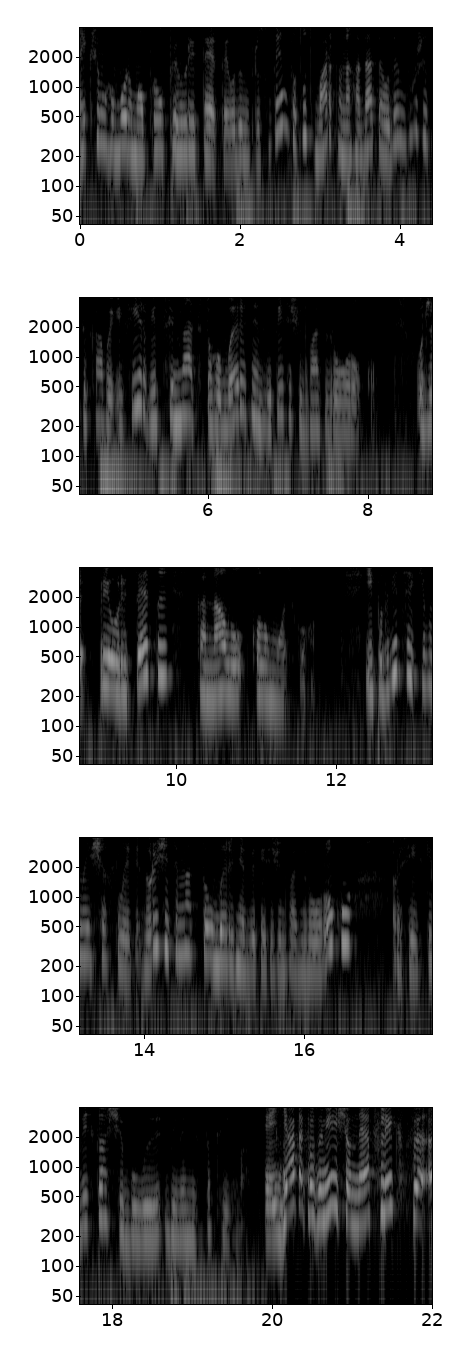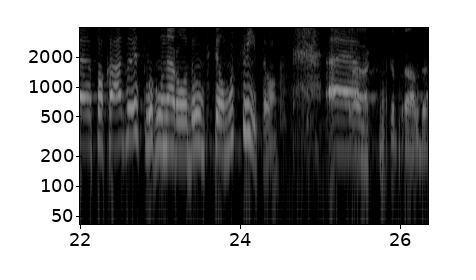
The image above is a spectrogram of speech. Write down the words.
якщо ми говоримо про пріоритети 1 плюс 1, то тут варто нагадати один дуже цікавий ефір від 17 березня 2022 року. Отже, пріоритети каналу Коломойського. І подивіться, які вони щасливі. До речі, 17 березня 2022 року російські війська ще були біля міста Києва. Я так розумію, що Netflix е, показує слугу народу всьому світу. Е, Так, це правда.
